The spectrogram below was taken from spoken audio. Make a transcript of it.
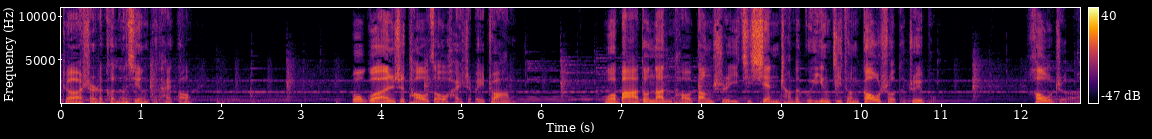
这事儿的可能性不太高。不管是逃走还是被抓了，我爸都难逃当时一起现场的鬼婴集团高手的追捕。后者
